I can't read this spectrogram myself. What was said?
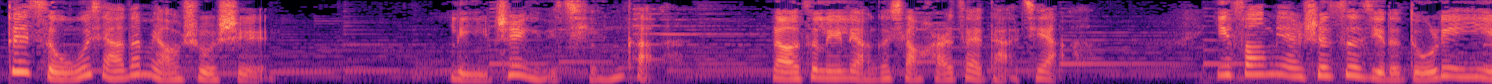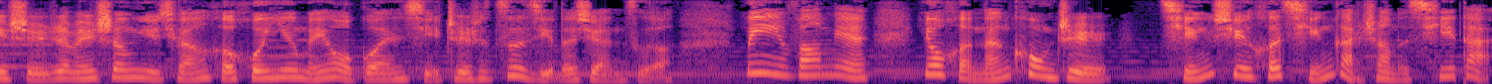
对此，吴霞的描述是：理智与情感，脑子里两个小孩在打架。一方面是自己的独立意识，认为生育权和婚姻没有关系，这是自己的选择；另一方面又很难控制情绪和情感上的期待。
